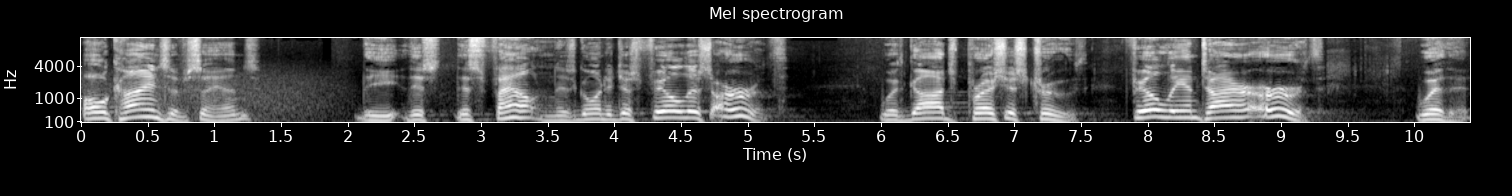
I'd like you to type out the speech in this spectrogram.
all kinds of sins. The, this, this fountain is going to just fill this earth with God's precious truth, fill the entire earth with it.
